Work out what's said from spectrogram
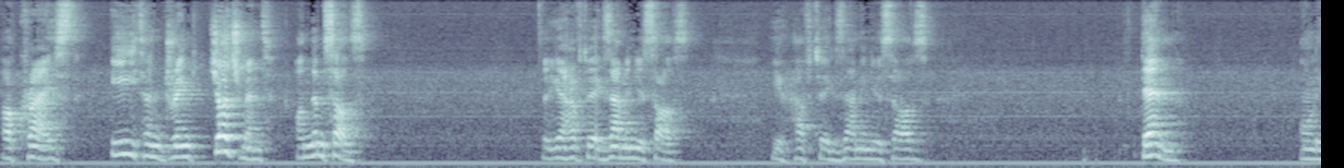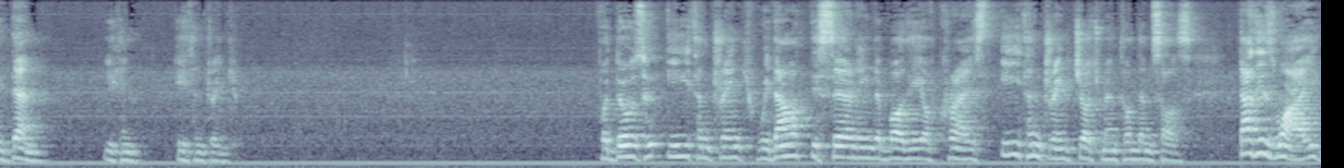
of Christ eat and drink judgment on themselves. So you have to examine yourselves. You have to examine yourselves. Then, only then, you can eat and drink. For those who eat and drink without discerning the body of Christ eat and drink judgment on themselves. That is why,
